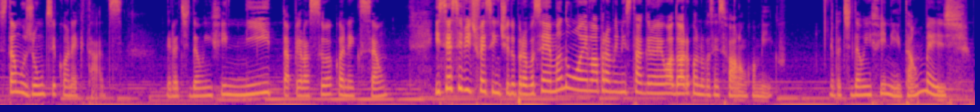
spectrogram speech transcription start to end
Estamos juntos e conectados. Gratidão infinita pela sua conexão. E se esse vídeo fez sentido para você, manda um oi lá para mim no Instagram. Eu adoro quando vocês falam comigo. Gratidão infinita. Um beijo.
